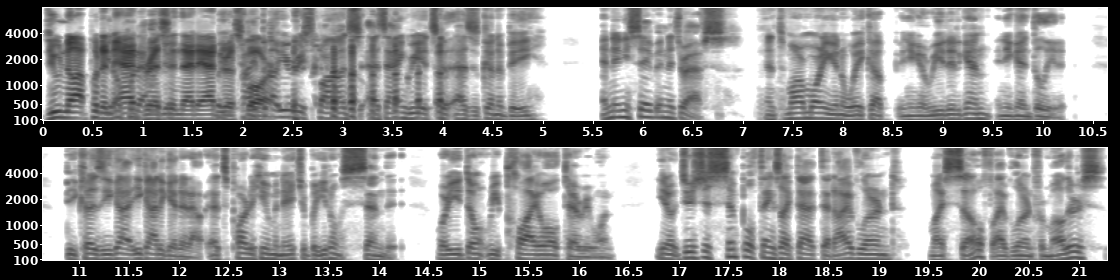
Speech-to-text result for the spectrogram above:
Do not put an address put in that address bar. Type out your response as angry it's, as it's going to be, and then you save it in the drafts. And tomorrow morning you're gonna wake up and you're gonna read it again and you're gonna delete it because you got you got to get it out. It's part of human nature, but you don't send it or you don't reply all to everyone. You know, there's just simple things like that that I've learned myself. I've learned from others.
